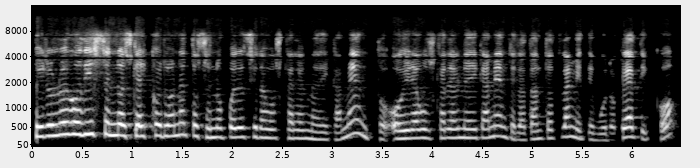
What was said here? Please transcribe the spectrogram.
pero luego dicen, no, es que hay corona, entonces no puedes ir a buscar el medicamento, o ir a buscar el medicamento, era tanto trámite burocrático,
